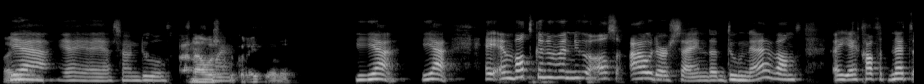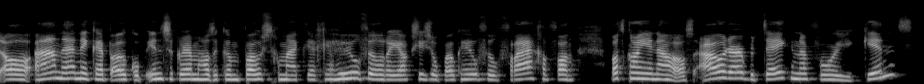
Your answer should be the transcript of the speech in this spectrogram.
Ja, ja, ja, ja, zo'n doel. Ga nou eens concreet worden. Ja, ja. Hey, en wat kunnen we nu als ouders zijn dat doen? Hè? Want uh, jij gaf het net al aan hè? en ik heb ook op Instagram had ik een post gemaakt, kreeg je heel veel reacties op, ook heel veel vragen van wat kan je nou als ouder betekenen voor je kind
